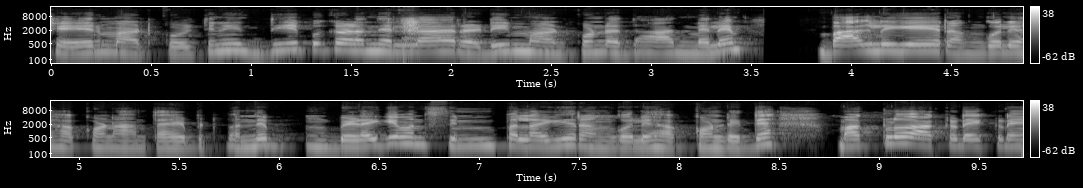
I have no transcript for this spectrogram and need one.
ಶೇರ್ ಮಾಡ್ಕೊಳ್ತೀನಿ. ದೀಪಗಳನ್ನೆಲ್ಲ ರೆಡಿ ಮಾಡ್ಕೊಂಡು ಅದಾದಮೇಲೆ ಬಾಗಿಲಿಗೆ ರಂಗೋಲಿ ಹಾಕೋಣ ಅಂತ ಹೇಳ್ಬಿಟ್ಟು ಬಂದೆ. ಬೆಳಗ್ಗೆ ಒಂದು ಸಿಂಪಲ್ಲಾಗಿ ರಂಗೋಲಿ ಹಾಕ್ಕೊಂಡಿದ್ದೆ ಮಕ್ಕಳು ಆ ಕಡೆ ಈ ಕಡೆ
